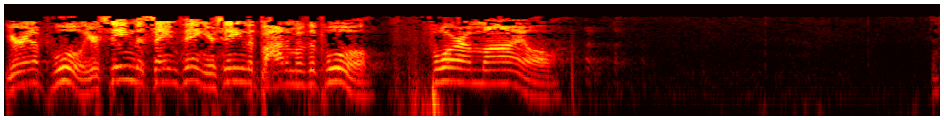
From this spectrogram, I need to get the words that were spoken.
You're in a pool. You're seeing the same thing. You're seeing the bottom of the pool for a mile. And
